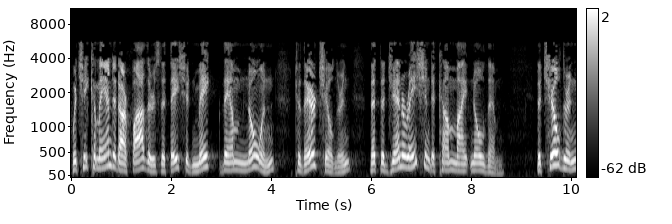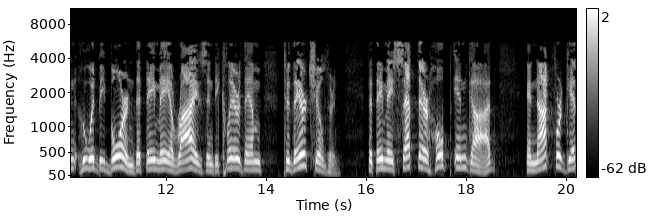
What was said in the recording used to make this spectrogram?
which he commanded our fathers that they should make them known to their children, that the generation to come might know them. The children who would be born, that they may arise and declare them to their children, that they may set their hope in God and not forget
